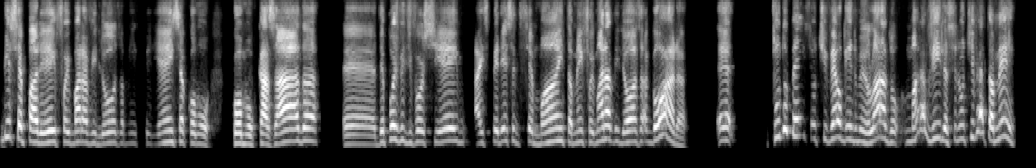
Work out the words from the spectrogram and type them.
me separei, foi maravilhoso a minha experiência como como casada, é, depois me divorciei, a experiência de ser mãe também foi maravilhosa. Agora, é, tudo bem, se eu tiver alguém do meu lado, maravilha. Se não tiver também,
